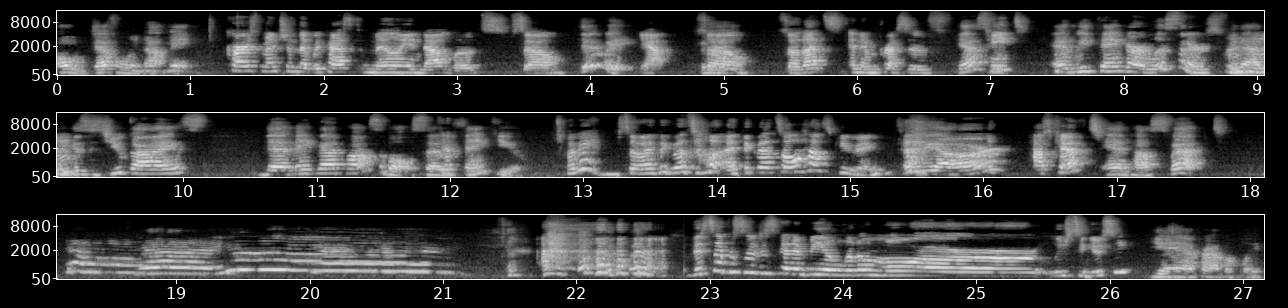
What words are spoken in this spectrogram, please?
Oh, definitely not me. Cars mentioned that we passed a million downloads, so Did we? Yeah. so so that's an impressive yes, well, feat. and we thank our listeners for that Mhm. because it's you guys that make that possible. So Yep. thank you. Okay, so I think that's all. I think that's all housekeeping. So we are House kept. and house swept. Yay! Yay! this episode is going to be a little more loosey goosey. Yeah, probably.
